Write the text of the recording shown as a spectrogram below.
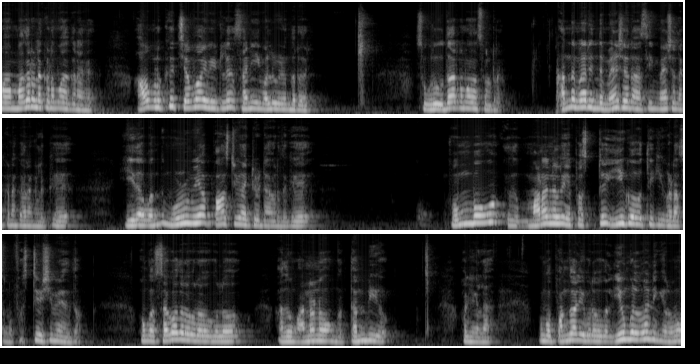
ம மகர லக்கணமாக இருக்கிறாங்க. அவங்களுக்கு செவ்வாய் வீட்டில் சனி வலு விழுந்துடுறாரு. ஸோ ஒரு உதாரணமாக சொல்கிறேன் அந்த மாதிரி இந்த மேஷ ராசி மேஷ லக்கணக்காரங்களுக்கு இதை வந்து முழுமையாக பாசிட்டிவ் ஆக்டிவேட் ஆகிறதுக்கு ரொம்பவும் இது மனநிலையை ஃபஸ்ட்டு ஈகோவை தூக்கி கடாசணும் ஃபஸ்ட்டு விஷயமே இதுதான். உங்கள் சகோதர உறவுகளோ அது உங்கள் அண்ணனோ உங்கள் தம்பியோ ஓகேங்களா? உங்கள் பங்காளி உறவுகள் இவங்களெல்லாம் நீங்கள் ரொம்ப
